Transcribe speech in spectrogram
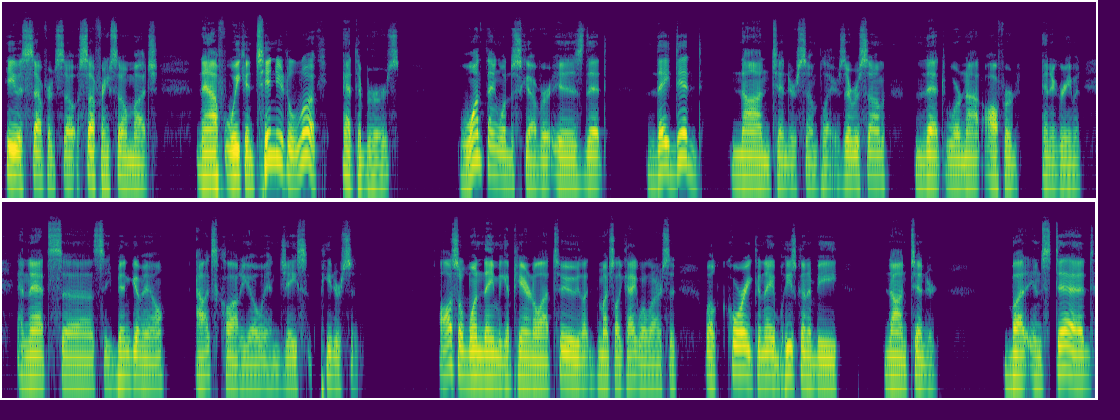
he was suffered so suffering so much. Now, if we continue to look at the Brewers, one thing we'll discover is that they did non-tender some players. There were some that were not offered an agreement, and that's uh, see Ben Gamel, Alex Claudio, and Jace Peterson. Also, one name we kept hearing a lot too, much like Aguilar said, well, Corey Knebel, he's going to be non-tendered, but instead,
